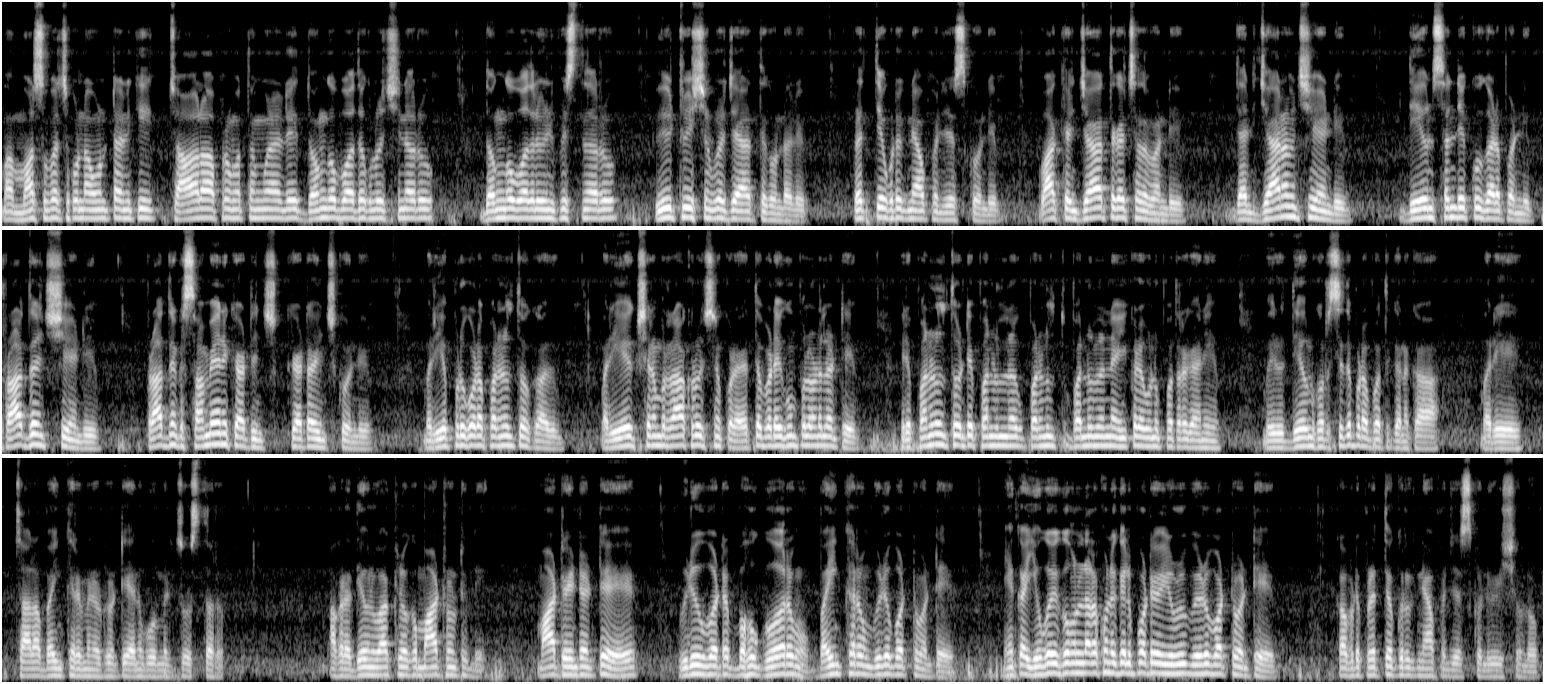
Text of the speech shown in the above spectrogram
మోసపరచకుండా ఉండటానికి చాలా అప్రమత్తంగా ఉండాలి దొంగ బోధకులు వచ్చినారు దొంగ బోధలు వినిపిస్తున్నారు. వీటి విషయం కూడా జాగ్రత్తగా ఉండాలి. ప్రతి ఒక్కటి జ్ఞాపకం చేసుకోండి. వాక్యం జాగ్రత్తగా చదవండి. దాన్ని ధ్యానం చేయండి. దేవుని సంధి ఎక్కువ గడపండి. ప్రార్థన చేయండి. ప్రార్థనకు సమయాన్ని కేటాయించు కేటాయించుకోండి. మరి ఎప్పుడు కూడా పనులతో కాదు. మరి ఏ క్షణం రాకడ వచ్చినా కూడా ఎత్తబడే గుంపులు ఉండాలంటే మీరు పనులతోటే పనులు పనులు పనులనే ఇక్కడే ఉండిపోతారు కానీ మీరు దేవుని కొరకు సిద్ధపడకపోతే కనుక మరి చాలా భయంకరమైనటువంటి అనుభవం మీరు చూస్తారు. అక్కడ దేవుని వాక్యలో ఒక మాట ఉంటుంది. మాట ఏంటంటే విడువబట్ట బహు ఘోరము భయంకరం విడుబట్టం అంటే ఇంకా యుగ యుగముల నరకంలోకి వెళ్ళిపోవటం విడు- విడుబట్టం అంటే కాబట్టి ప్రతి ఒక్కరు జ్ఞాపకం చేసుకోండి ఈ విషయంలో.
